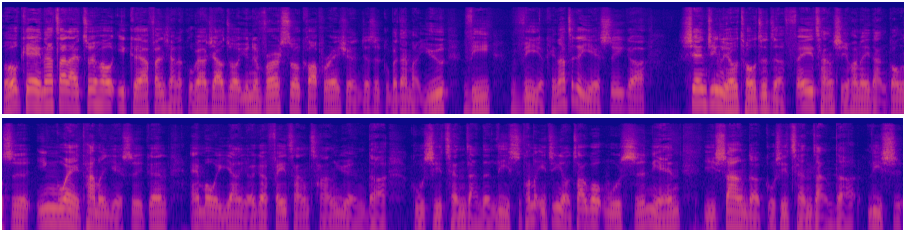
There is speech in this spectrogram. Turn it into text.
OK，那再来最后一个要分享的股票叫做 Universal Corporation，就是股票代码 UVV。OK，那这个也是一个。现金流投资者非常喜欢的一档公司，因为他们也是跟 MO 一样，有一个非常长远的股息成长的历史。他们已经有超过五十年以上的股息成长的历史，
